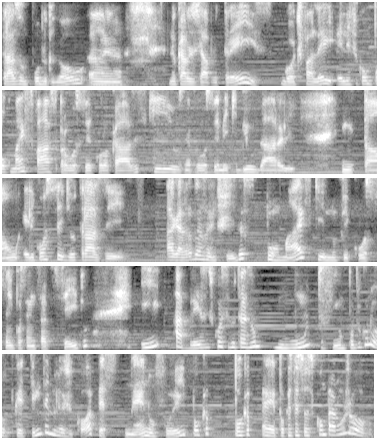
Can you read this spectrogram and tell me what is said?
traz um público igual uh, no caso de Diablo 3, igual eu te falei, ele ficou um pouco mais fácil para você colocar as skills, né, para você meio que buildar ali. Então, ele conseguiu trazer a galera das antigas, por mais que não ficou 100% satisfeito, e a Blizzard conseguiu trazer um, muito, sim, um público novo, porque 30 milhões de cópias, né, não foi pouca pouca, é, poucas pessoas compraram o jogo.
